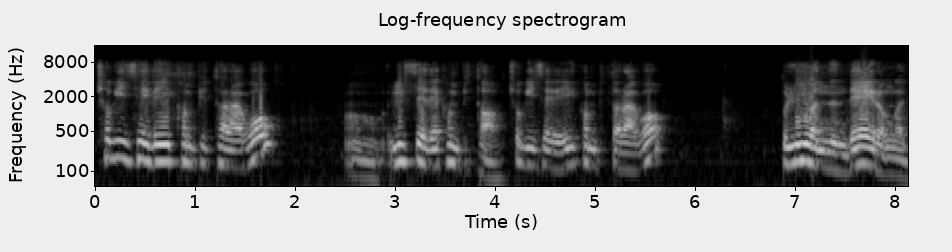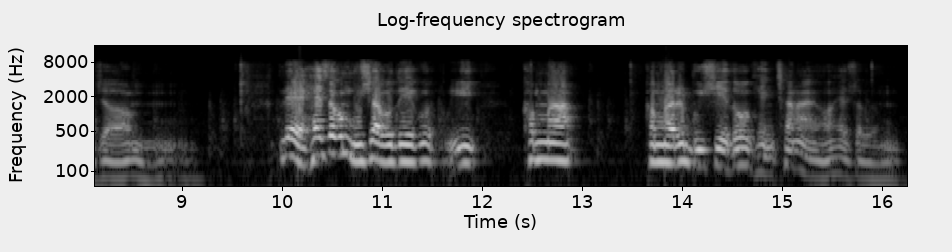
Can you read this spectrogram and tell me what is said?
초기 세대의 컴퓨터라고, 어, 1세대 컴퓨터, 초기 세대의 컴퓨터라고 불리웠는데, 이런 거죠. 음. 근데 해석은 무시하고도 되고, 이, 컴마, 컴마를 무시해도 괜찮아요, 해석은.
